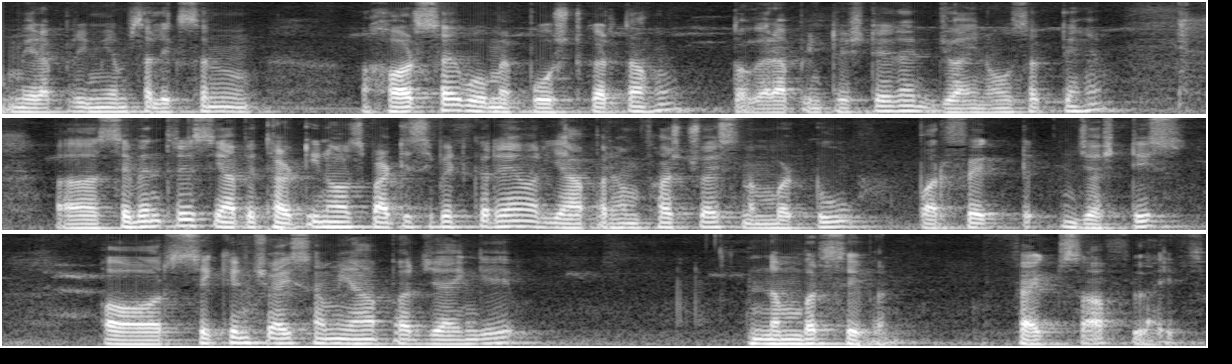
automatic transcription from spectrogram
मेरा प्रीमियम सलेक्शन हॉर्स है, वो मैं पोस्ट करता हूँ। तो अगर आप इंटरेस्टेड हैं ज्वाइन हो सकते हैं। सेवेंथ रेस यहाँ पे थर्टीन हॉर्स पार्टिसिपेट कर रहे हैं और यहाँ पर हम first choice number two perfect justice और सेकेंड चॉइस हम यहाँ पर जाएँगे number seven facts of life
